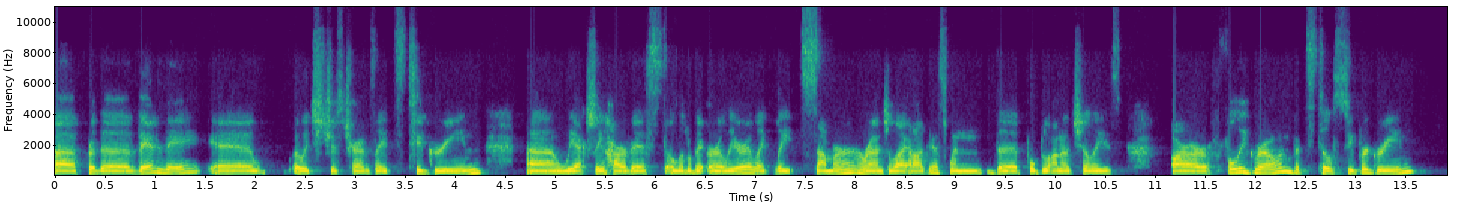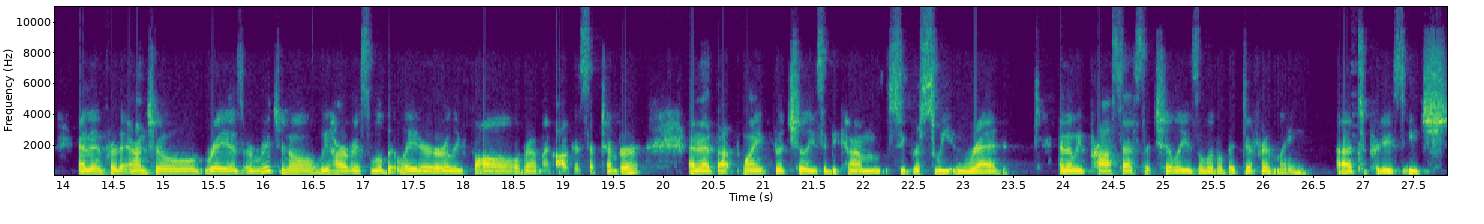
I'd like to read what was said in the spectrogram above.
uh, for the verde, uh, which just translates to green, uh, we actually harvest a little bit earlier, like late summer, around July, August, when the poblano chilies are fully grown but still super green. And then for the Ancho Reyes original, we harvest a little bit later, early fall, around like August, September. And at that point, the chilies have become super sweet and red. And then we process the chilies a little bit differently uh, to produce each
